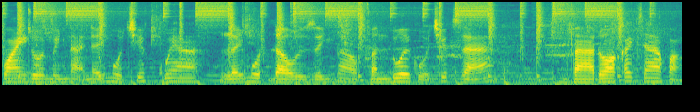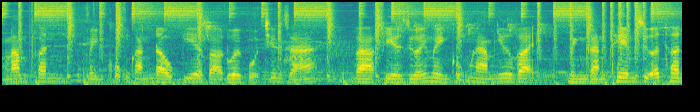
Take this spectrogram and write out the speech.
quay, rồi mình lại lấy một chiếc que, lấy một đầu dính vào phần đuôi của chiếc giá. Và đo cách ra khoảng 5 phân, mình cũng gắn đầu kia vào đuôi của chiếc giá. Và phía dưới mình cũng làm như vậy. Mình gắn thêm giữa thân,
